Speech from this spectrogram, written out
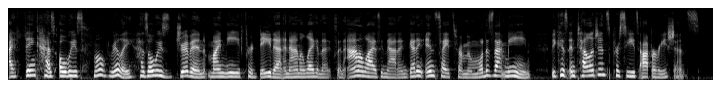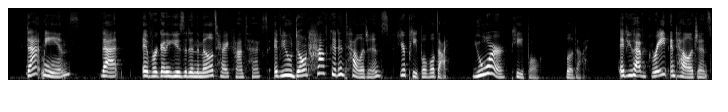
I think has always, well, really, has always driven my need for data and analytics and analyzing that and getting insights from them. What does that mean? Because intelligence precedes operations. That means that if we're going to use it in the military context, if you don't have good intelligence, your people will die. Your people will die. If you have great intelligence,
